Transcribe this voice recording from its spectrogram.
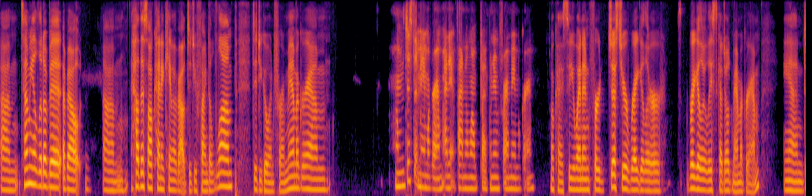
Um, tell me a little bit about um, how this all kind of came about. Did you find a lump? Did you go in for a mammogram? Um, just a mammogram. I didn't find a lump. But I went in for a mammogram. Okay, so you went in for just your regular, regularly scheduled mammogram, and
